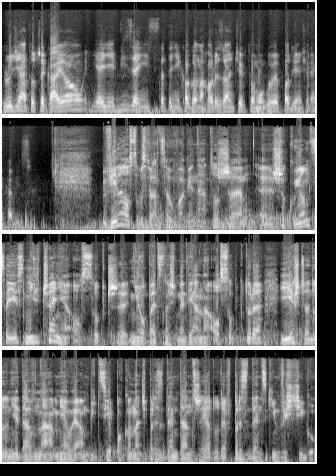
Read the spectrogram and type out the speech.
ludzie na to czekają. Ja nie widzę niestety nikogo na horyzoncie, kto mógłby podjąć rękawice. Wiele osób zwraca uwagę na to, że e, szokujące jest milczenie osób, czy nieobecność medialna osób, które jeszcze do niedawna miały ambicje pokonać prezydenta Andrzeja Dudę w prezydenckim wyścigu.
